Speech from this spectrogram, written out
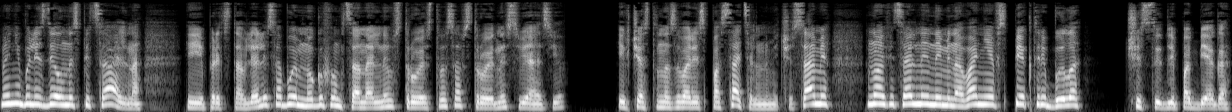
Они были сделаны специально и представляли собой многофункциональное устройство со встроенной связью. Их часто называли спасательными часами, но официальное наименование в спектре было «часы для побега».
